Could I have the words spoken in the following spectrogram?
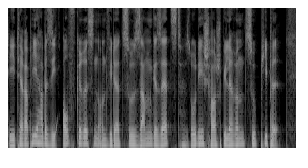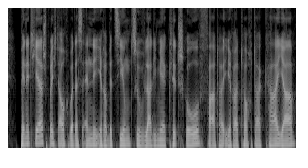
Die Therapie habe sie aufgerissen und wieder zusammengesetzt, so die Schauspielerin zu People. Panettiere spricht auch über das Ende ihrer Beziehung zu Wladimir Klitschko, Vater ihrer Tochter Kaya.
